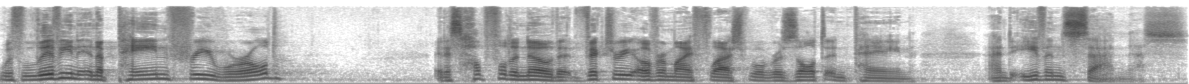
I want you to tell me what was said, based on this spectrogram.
with living in a pain free world, it is helpful to know that victory over my flesh will result in pain and even sadness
